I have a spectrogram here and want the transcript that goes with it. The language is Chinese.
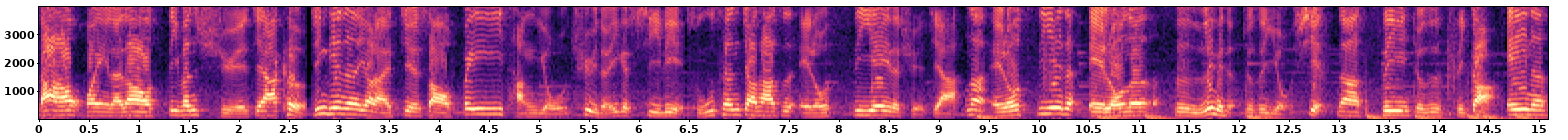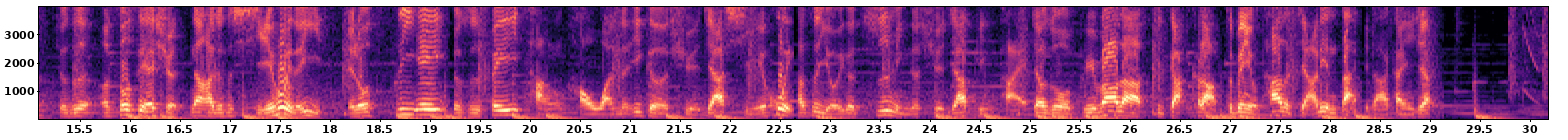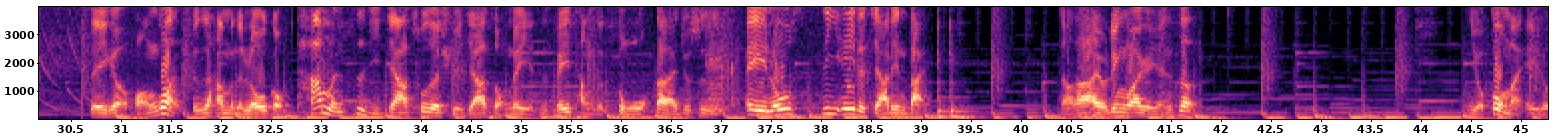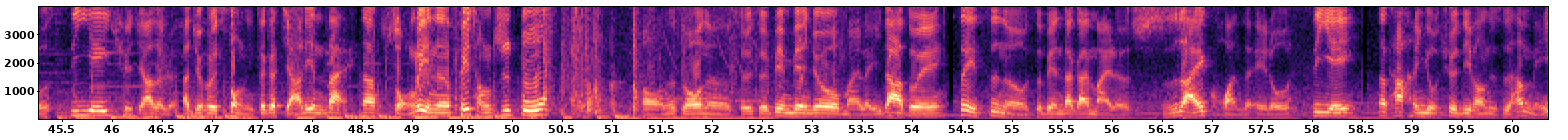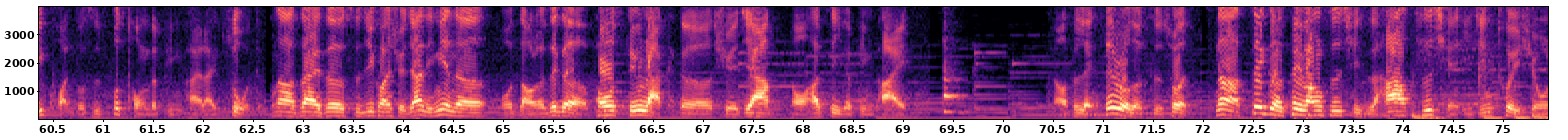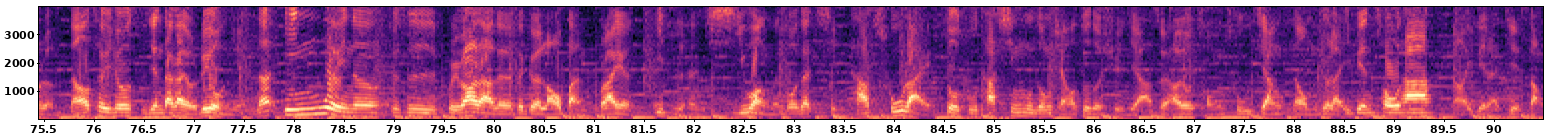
大家好，欢迎来到史蒂芬雪茄课。今天呢，要来介绍非常有趣的一个系列，俗称叫它是 LCA 的雪茄。那 LCA 的 L 呢是 Limit，就是有限；那 C 就是 Cigar，A 呢就是 Association，那它就是协会的意思。LCA 就是非常好玩的一个雪茄协会，它是有一个知名的雪茄品牌叫做 Privada Cigar Club，这边有它的夹链袋，给大家看一下。这一个皇冠就是他们的 logo，他们自己家出的雪茄种类也是非常的多。再来就是 LCA 的夹链袋，然后它还有另外一个颜色。有购买 LCA 雪茄的人，他就会送你这个夹链袋。那种类呢非常之多。哦，那时候呢，随随便便就买了一大堆。这一次呢，我这边大概买了十来款的 LCA。那它很有趣的地方就是，它每一款都是不同的品牌来做的。那在这十几款雪茄里面呢，我找了这个 Postulac 的雪茄哦，它自己的品牌。然后是 Lancero 的尺寸。那这个配方师其实他之前已经退休了，然后退休时间大概有六年。那因为呢，就是 Privada 的这个老板 Brian 一直很希望能够再请他出来做出他心目中想要做的雪茄，所以他又重出江。那我们就来一边抽它，然后一边来介绍。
